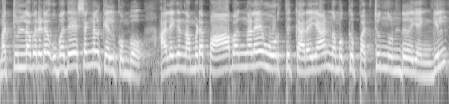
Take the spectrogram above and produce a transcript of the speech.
മറ്റുള്ളവരുടെ ഉപദേശങ്ങൾ കേൾക്കുമ്പോൾ അല്ലെങ്കിൽ നമ്മുടെ പാപങ്ങളെ ഓർത്ത് കരയാൻ നമുക്ക് പറ്റുന്നുണ്ട് എങ്കിൽ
